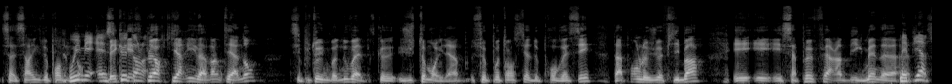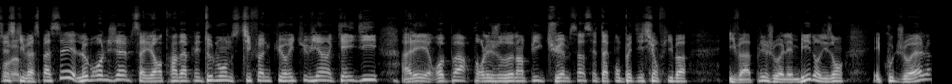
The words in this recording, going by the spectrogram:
ça, ça risque de prendre du Oui, temps. mais est-ce que dans- Kessler qui arrive à 21 ans, c'est plutôt une bonne nouvelle parce que justement, il a ce potentiel de progresser, d'apprendre le jeu FIBA et, et- et ça peut faire un big man. euh, Mais Pierre, c'est ce qui va se passer. LeBron James, ça, il est en train d'appeler tout le monde. Stephen Curry, tu viens. KD, allez, repars pour les Jeux Olympiques. Tu aimes ça, c'est ta compétition FIBA. Il va appeler Joel Embiid en disant Écoute, Joel,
